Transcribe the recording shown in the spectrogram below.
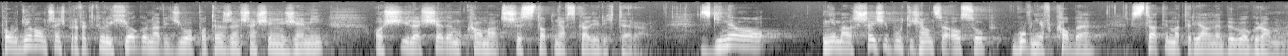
południową część prefektury Hyogo nawiedziło potężne trzęsienie ziemi o sile 7,3 stopnia w skali Richtera. Zginęło niemal 6,5 tysiąca osób, głównie w Kobe. Straty materialne były ogromne.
